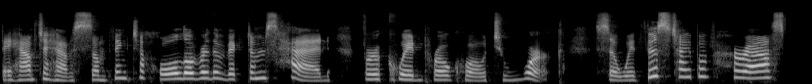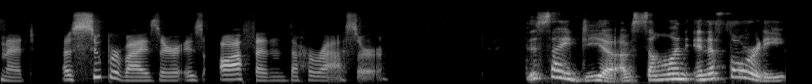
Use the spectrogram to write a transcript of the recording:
they have to have something to hold over the victim's head for a quid pro quo to work. So, with this type of harassment, a supervisor is often the harasser. This idea of someone in authority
